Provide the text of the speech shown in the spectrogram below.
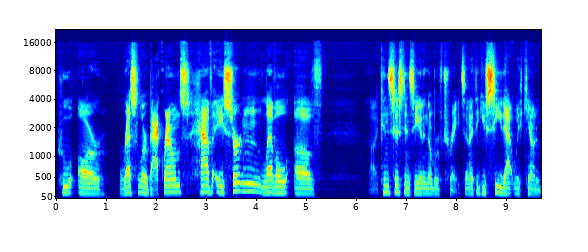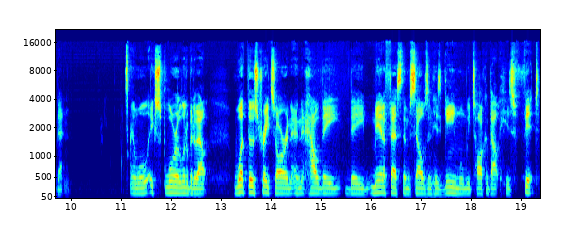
who are wrestler backgrounds have a certain level of uh, consistency in a number of traits. And I think you see that with Keeanu Benton. And we'll explore a little bit about what those traits are and, and how they they manifest themselves in his game when we talk about his fit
